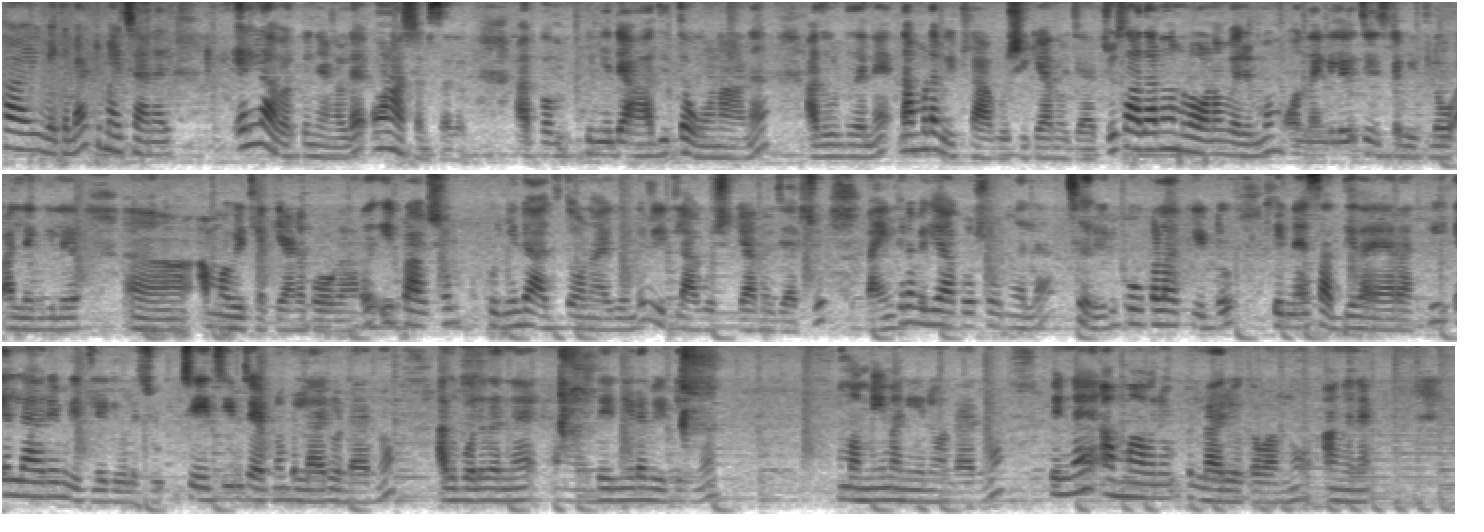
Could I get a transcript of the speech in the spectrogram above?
Hi welcome back to my channel എല്ലാവർക്കും ഞങ്ങളുടെ ഓണാശംസകൾ. അപ്പം കുഞ്ഞിന്റെ ആദ്യത്തെ ഓണമാണ് അതുകൊണ്ട് തന്നെ നമ്മുടെ വീട്ടിൽ ആഘോഷിക്കാമെന്ന് വിചാരിച്ചു. സാധാരണ നമ്മൾ ഓണം വരുമ്പം ഒന്നെങ്കിൽ ചേച്ചിയുടെ വീട്ടിലോ അല്ലെങ്കിൽ അമ്മ വീട്ടിലൊക്കെയാണ് പോകാറ്. ഈ പ്രാവശ്യം കുഞ്ഞിന്റെ ആദ്യത്തെ ഓണമായതുകൊണ്ട് വീട്ടിൽ ആഘോഷിക്കാമെന്ന് വിചാരിച്ചു. ഭയങ്കര വലിയ ആഘോഷമൊന്നുമല്ല. ചെറിയൊരു പൂക്കളൊക്കെ ഇട്ടു. പിന്നെ സദ്യ തയ്യാറാക്കി എല്ലാവരെയും വീട്ടിലേക്ക് വിളിച്ചു. ചേച്ചിയും ചേട്ടനും പിള്ളേരും ഉണ്ടായിരുന്നു. അതുപോലെ തന്നെ ഡെന്നിയുടെ വീട്ടിൽ നിന്ന് മമ്മിയും അനിയനും ഉണ്ടായിരുന്നു. പിന്നെ അമ്മാവനും പിള്ളേരും ഒക്കെ വന്നു. അങ്ങനെ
